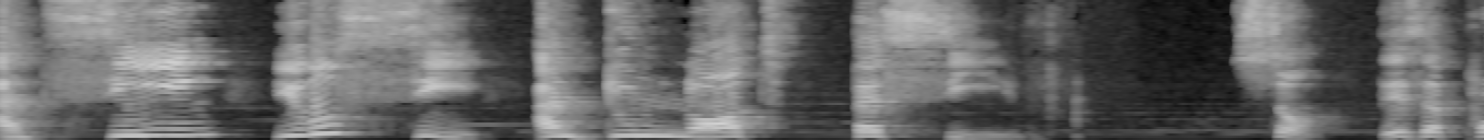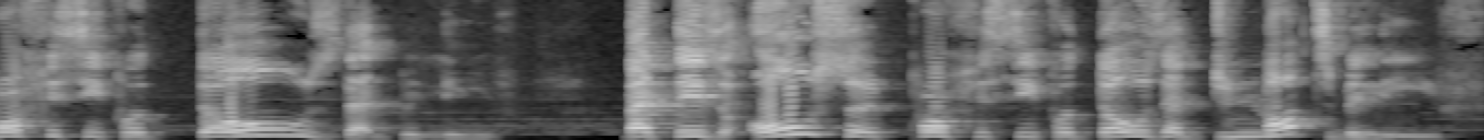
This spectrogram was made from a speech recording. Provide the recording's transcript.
and seeing you will see and do not perceive. So, there's a prophecy for those that believe, but there's also prophecy for those that do not believe.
